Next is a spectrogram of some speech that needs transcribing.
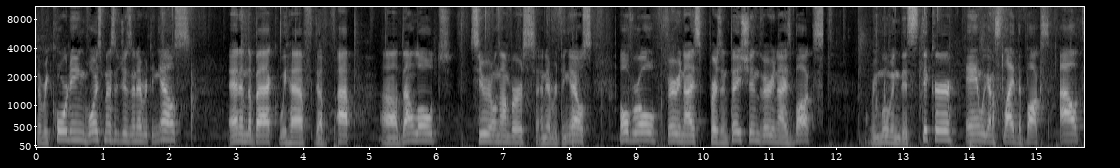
the recording, voice messages and everything else. And in the back, we have the app uh, download, serial numbers and everything else. Overall, very nice presentation, very nice box removing this sticker and we're gonna slide the box out.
